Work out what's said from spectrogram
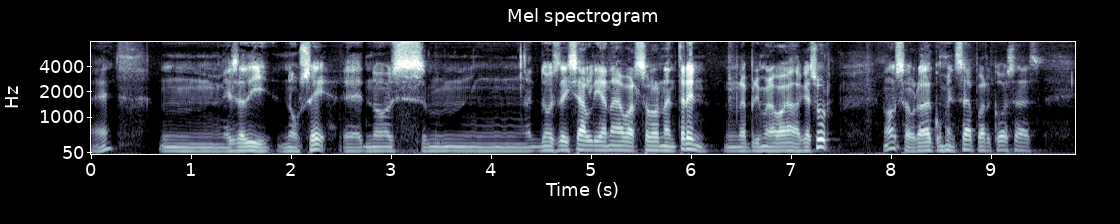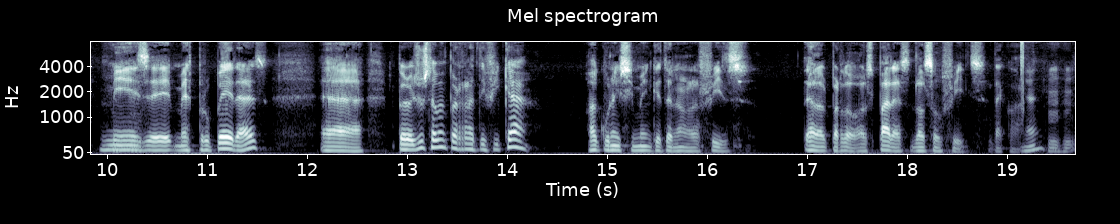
Eh? Mm, és a dir, no ho sé, eh, no és, mm, no és deixar-li anar a Barcelona en tren la primera vegada que surt. No? S'haurà de començar per coses més, eh, més properes, eh, però justament per ratificar el coneixement que tenen els fills eh, perdó, els pares dels seus fills. D'acord. Eh? Mm -hmm.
